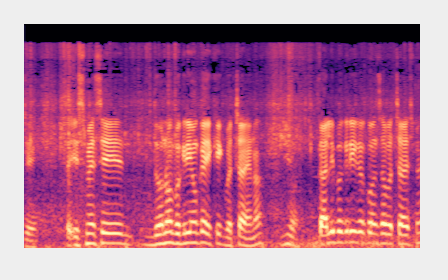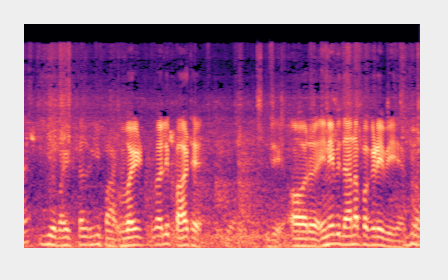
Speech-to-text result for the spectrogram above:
जी तो इसमें से दोनों बकरियों का एक एक बच्चा है ना? काली बकरी का कौन सा बच्चा है इसमें? ये वाइट कलर की पार्ट वाइट वाली पार्ट है। जी और इन्हें भी दाना पकड़े भी है।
